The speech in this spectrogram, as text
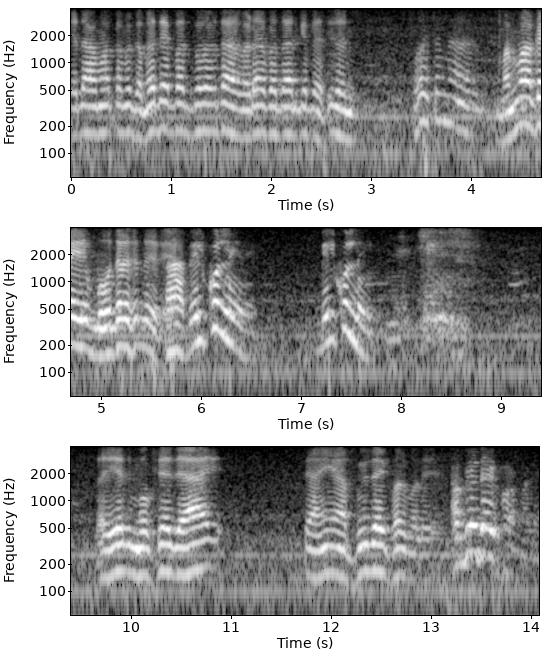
એટલે આમાં તમે ગમે તે પદ બોલાવતા વડાપ્રધાન કે પ્રેસિડેન્ટ મનમાં કઈ બોધર છે ને? બિલકુલ નહીં બિલકુલ નહીં. એ જ મોક્ષે જાય તે અહીંયા અભ્યુદય ફળ મળે. અભ્યુદય ફળ મળે.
